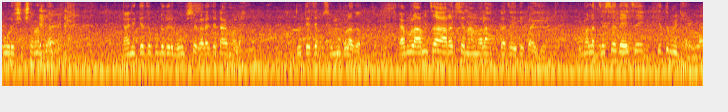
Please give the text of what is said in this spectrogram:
पोरं शिक्षणात घालते आणि त्याचं कुठंतरी भविष्य काढायच्या टायमाला तो त्याच्यापासून मुकला जातो. त्यामुळं आमचं आरक्षण आम्हाला हक्काचं इथे पाहिजे. तुम्हाला जसं द्यायचं आहे ते तुम्ही ठरवा.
